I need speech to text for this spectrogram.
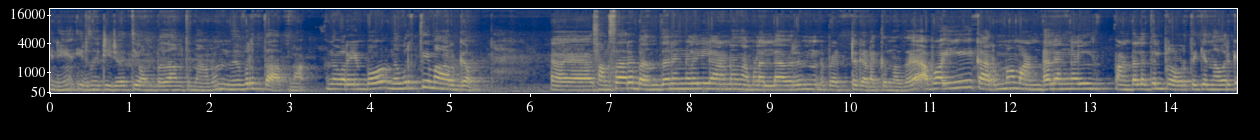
ഇനി ഇരുന്നൂറ്റി ഇരുപത്തി ഒമ്പതാമത്തെ നാമം നിവൃത്താത്മ എന്ന് പറയുമ്പോൾ നിവൃത്തി മാർഗം സംസാര ബന്ധനങ്ങളിലാണ് നമ്മളെല്ലാവരും പെട്ട് കിടക്കുന്നത്. അപ്പോൾ ഈ കർമ്മ മണ്ഡലങ്ങൾ മണ്ഡലത്തിൽ പ്രവർത്തിക്കുന്നവർക്ക്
